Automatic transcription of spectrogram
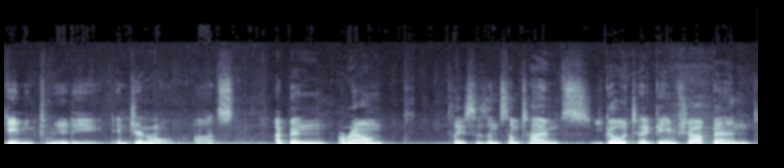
gaming community in general. Uh, I've been around places, and sometimes you go to a game shop and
